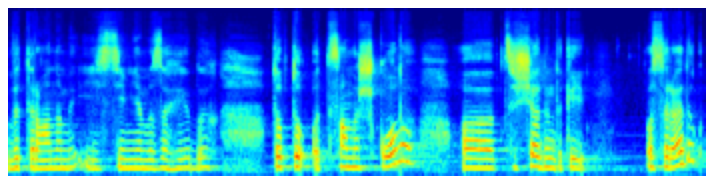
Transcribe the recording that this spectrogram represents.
ветеранами і з сім'ями загиблих. Тобто, от саме школа е, це ще один такий осередок,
